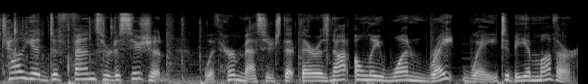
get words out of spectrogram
Talia defends her decision with her message that there is not only one right way to be a mother.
